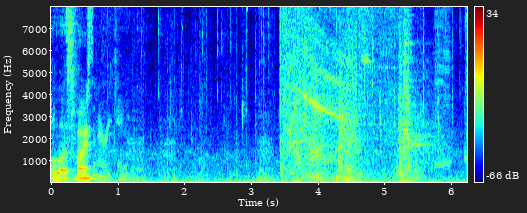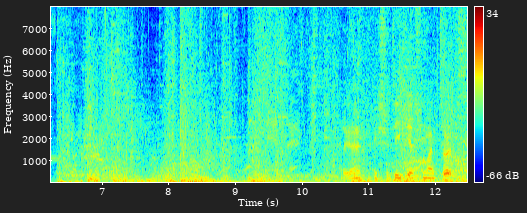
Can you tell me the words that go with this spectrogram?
Oh, that's fine. My turrets.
